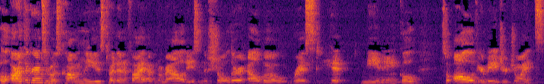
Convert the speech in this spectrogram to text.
Well, arthrograms are most commonly used to identify abnormalities in the shoulder, elbow, wrist, hip, knee, and ankle, so all of your major joints.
